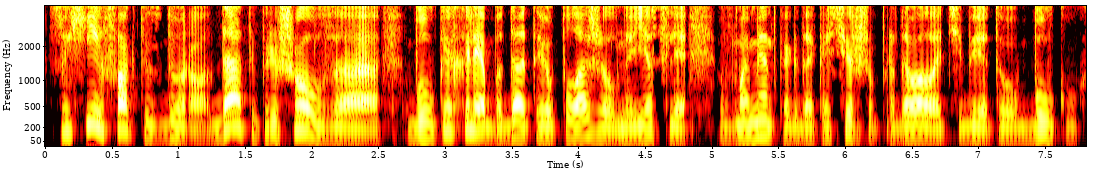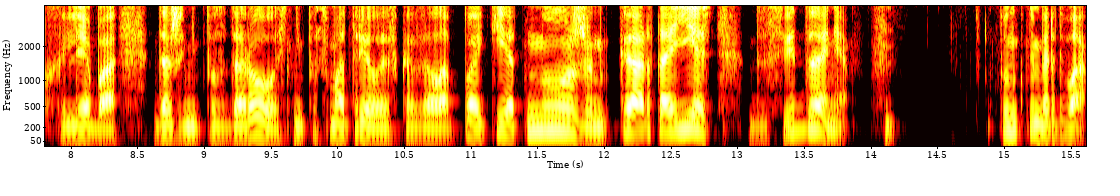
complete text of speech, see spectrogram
Сухие факты здорово. Да, ты пришел за булкой хлеба, да, ты ее положил, но если в момент, когда кассирша продавала тебе эту булку хлеба, даже не поздоровалась, не посмотрела и сказала «пакет нужен, карта есть, до свидания». Пункт номер два.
